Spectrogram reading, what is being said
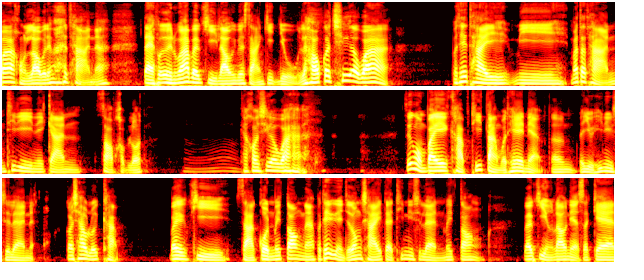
ว่าของเราไม่ได้มาตรฐานนะ แต่เผอิญว่าใบขับขี่เรามีภาษาอังกฤษอยู่ แล้วเขาก็เชื่อว่าประเทศไทยมีมาตรฐานที่ดีในการสอบขับรถอืมแค่เขาเชื่อว่า ซึ่งผมไปขับที่ต่างประเทศเนี่ยตอนไปอยู่ที่นิวซีแลนด์เนี่ยก็เช่ารถขับใบขับขี่สากลไม่ต้องนะ ประเทศอื่นจะต้องใช้แต่ที่นิวซีแลนด์ไม่ต้อง ใบขับขี่ของเราเนี่ยสแกน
